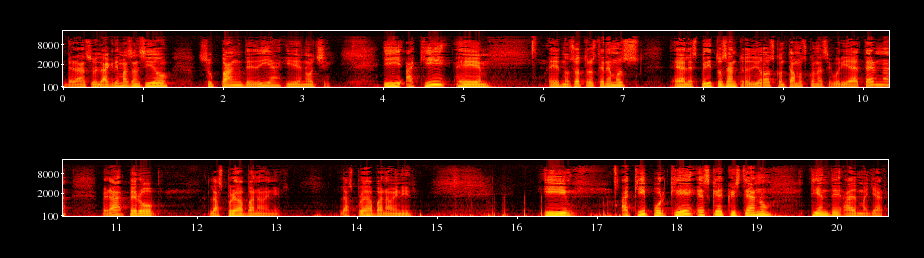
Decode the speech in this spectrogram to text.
¿Verdad? Sus lágrimas han sido su pan de día y de noche. Y aquí eh, eh, nosotros tenemos al Espíritu Santo de Dios, contamos con la seguridad eterna, ¿verdad? Pero las pruebas van a venir. Las pruebas van a venir. Y aquí, ¿por qué es que el cristiano tiende a desmayar?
